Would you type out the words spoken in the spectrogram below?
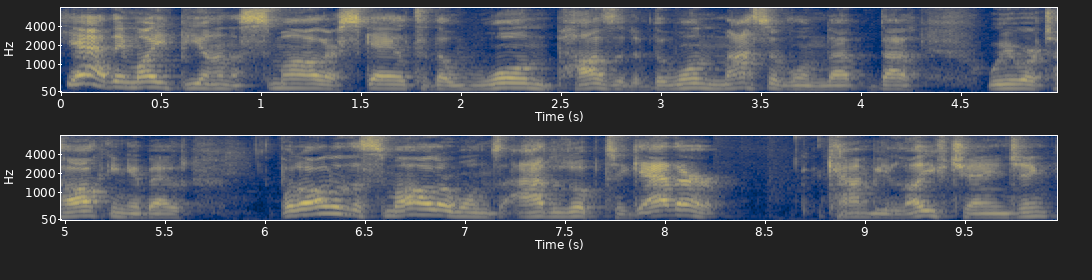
yeah, they might be on a smaller scale to the one positive, the one massive one that that we were talking about. But all of the smaller ones added up together can be life changing,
